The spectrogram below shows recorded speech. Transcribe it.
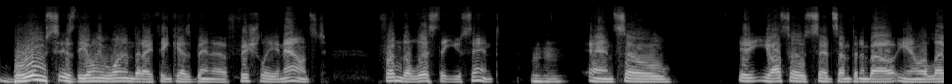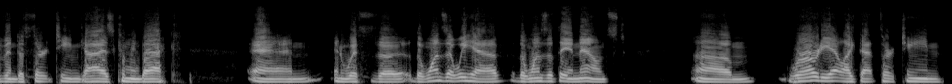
Bruce is the only one that I think has been officially announced from the list that you sent. mhm. and so it, you also said something about you know 11 to 13 guys coming back and and with the the ones that we have the ones that they announced um we're already at like that 13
